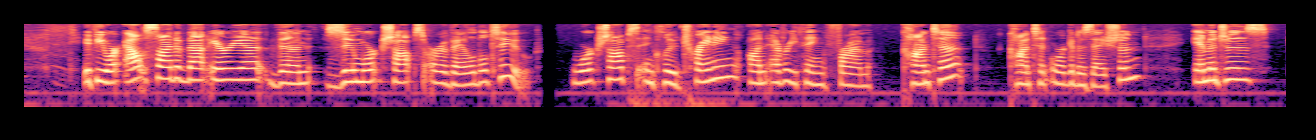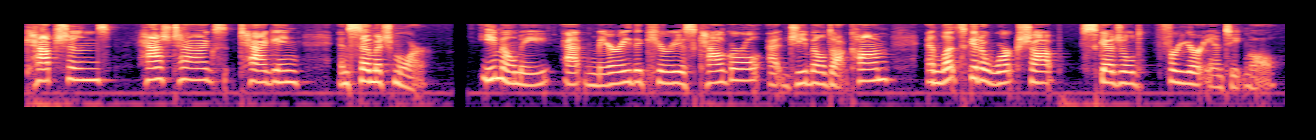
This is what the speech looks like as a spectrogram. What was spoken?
If you are outside of that area, then Zoom workshops are available too. Workshops include training on everything from content, content organization, images, captions, hashtags, tagging, and so much more. Email me at marythecuriouscowgirl at gmail.com and let's get a workshop scheduled for your antique mall.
